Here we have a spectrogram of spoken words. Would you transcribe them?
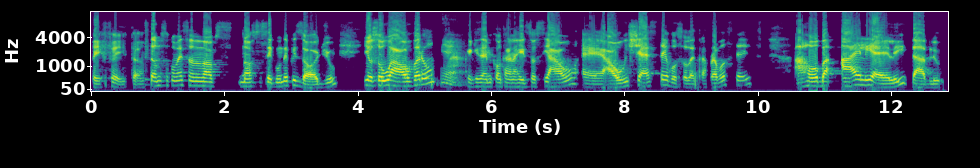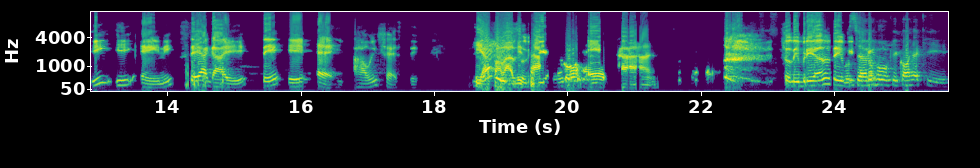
Perfeita. Estamos começando o nosso, nosso segundo episódio. E eu sou o Álvaro. Yeah. Quem quiser me encontrar na rede social é Al Winchester, vou soletrar pra vocês. Arroba A-L-L-W-I-N-C-H-E-T-E-R. Al Winchester. E a palavra está correta. sou libriano, tenho 20 Luciano Huck, corre aqui.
